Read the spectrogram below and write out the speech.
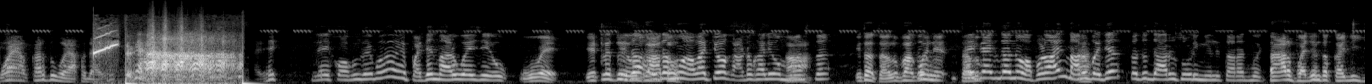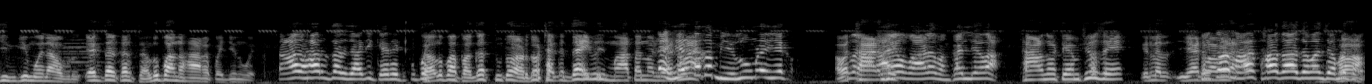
હોય કરતું હોય આખો દાડો. એટલે બોલો એ ભજન મારું હોય છે એવું. હોવે એટલે તું એવું ગાતો. હું અવાજ ચો કાઢો ખાલી મસ્ત. એ તો ચાલુ ભાગ હોય ને ચાલુ એક એકદમ અપડો આવે મારું ભજન તો તું દારૂ છોડી મેલી તરત બોલ તારું ભજન તો કદી જિંદગી જિંદગીમાં ના આવડું. એક દર કર ચાલુ પાનો હારા ભજન હોય. સારું હારું તાર જાજી ઘેરે ઉપર. ચાલુ પા ભગત તું તો અડધો ઠાક જાય માતા નો એટલે હે તો મેલું હમણે એક. હવે થાળ ને વાળા વંકાઈ લેવા. થાળ નો ટેમ શું છે? એટલે લેટવા તો મારા થાળ ગા જવાનું છે હમણાં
